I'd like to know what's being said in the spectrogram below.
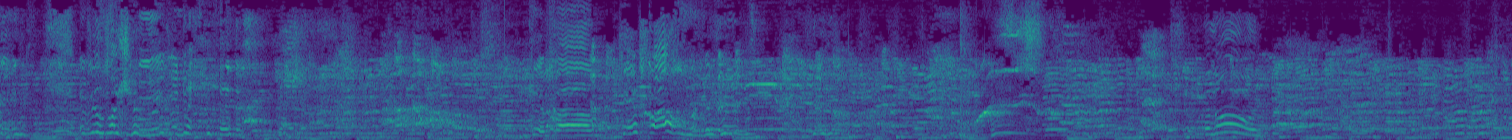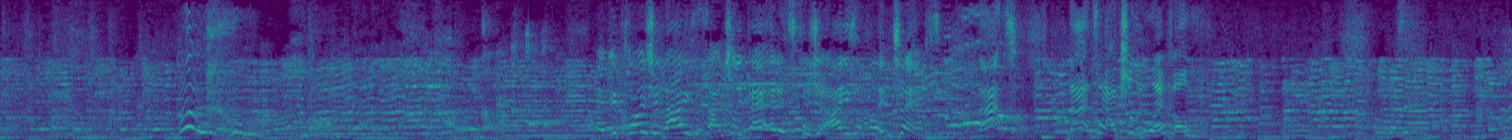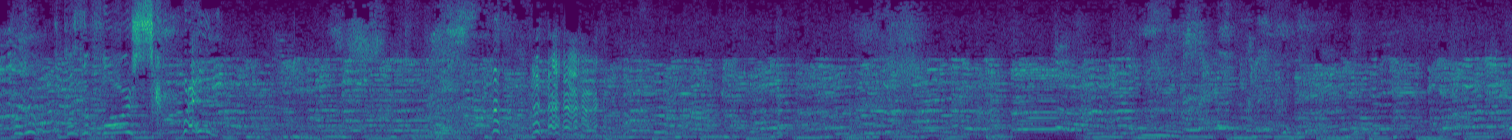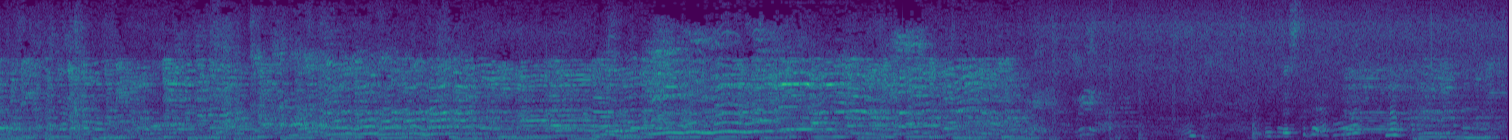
it feels like you're moving. careful, careful. Hello. if you close your eyes, it's actually better. It's because your eyes are playing tricks. That's that's actually level. Because the floor is squint. We've missed a bit of water. No.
